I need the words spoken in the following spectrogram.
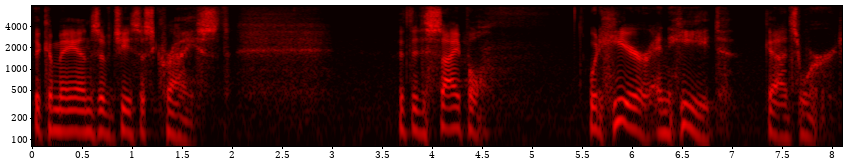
the commands of Jesus Christ. That the disciple would hear and heed God's word,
